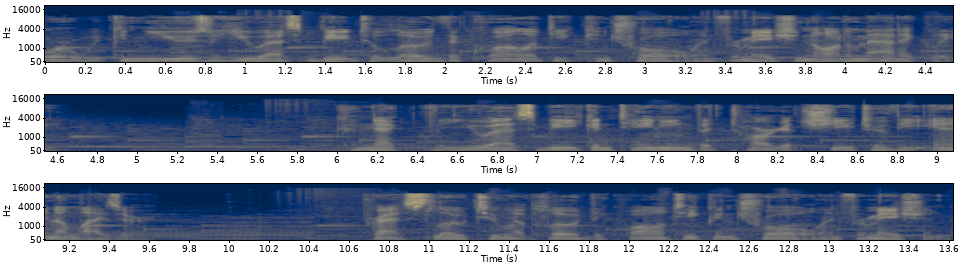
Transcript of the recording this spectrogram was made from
Or we can use a USB to load the quality control information automatically. Connect the USB containing the target sheet to the analyzer. Press slow to upload the quality control information.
